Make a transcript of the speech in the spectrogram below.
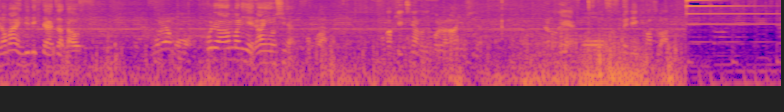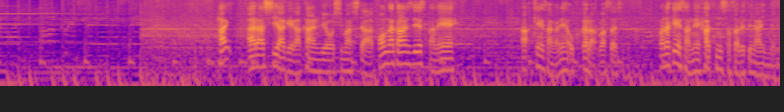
目の前に出てきたやつは倒す。これはもうこれはあんまりね乱用しない。僕は。僕はケチなのでこれは乱用しない。なのでもう進めていきますわ。はい。嵐上げが完了しました。こんな感じですかね。あケンさんがね奥から伐採してまだケンさんね蜂に刺されてないんでね。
